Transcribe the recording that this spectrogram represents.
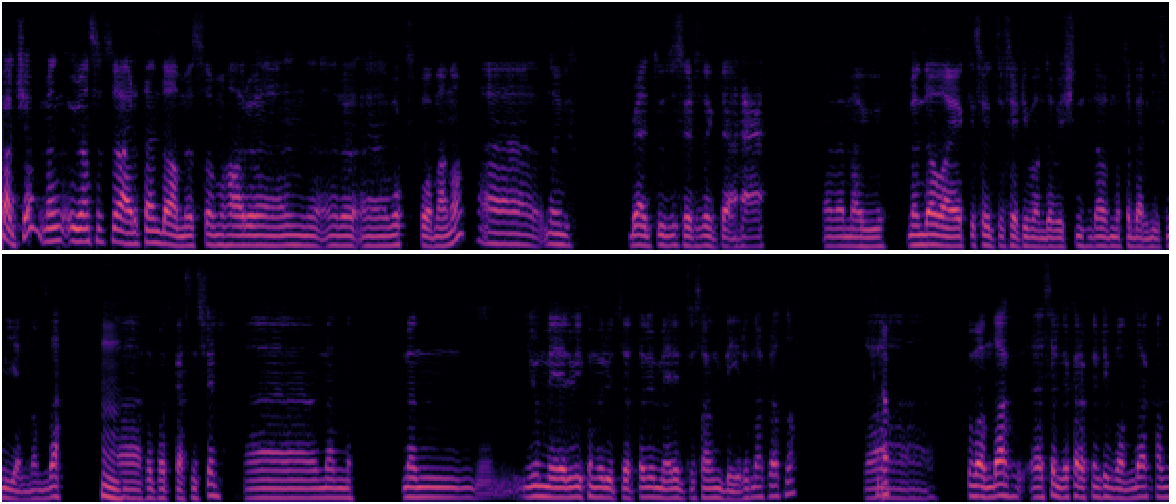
kanskje, men uansett så er dette en dame som har eh, en, en, eh, vokst på meg nå. Uh, når hun ble introdusert, så tenkte jeg hæ, hvem er hun? Men da var jeg ikke så interessert i WandaVision. Da måtte jeg bare liksom gjennom det Mm. uh, for podkastens skyld. Uh, men, men jo mer vi kommer ut i dette, jo mer interessant blir hun akkurat nå. Ja, for Wanda, eh, Selve karakteren til Wanda kan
